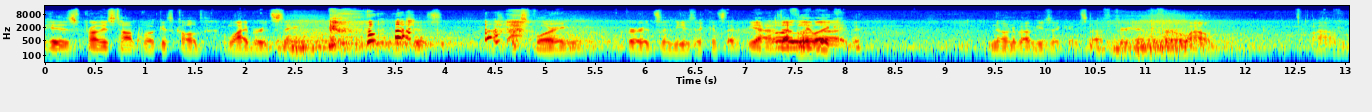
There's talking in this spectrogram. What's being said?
his probably his top book is called Why Birds Sing, which is exploring birds and music and stuff. Yeah, I've Oh, definitely like that. known about music and stuff through him for a while. Um,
